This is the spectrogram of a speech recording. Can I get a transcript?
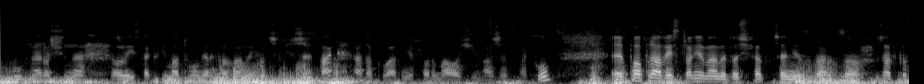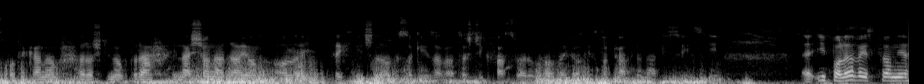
główna roślina oleista klimatu umiarkowanego, czyli rzepak, a dokładnie forma ozima rzepaku. E, Po prawej stronie mamy doświadczenie z bardzo rzadko spotykaną rośliną, która nasiona dają olej techniczny o wysokiej zawartości kwasu erukowego. Jest to katyn abisyjski. E, I po lewej stronie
